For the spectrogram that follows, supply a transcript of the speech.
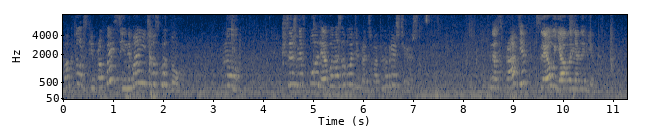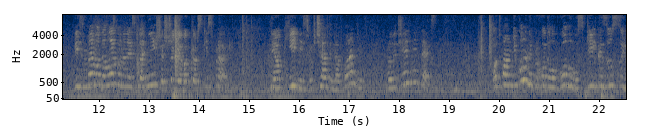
В акторській професії немає нічого складного. Ну, це ж не в полі або на заводі працювати, ну врешті-решт. Насправді це уявлення невірне. Візьмемо далеко не найскладніше, що є в акторській справі. Необхідність вивчати на пам'ять величезні тексти. От вам ніколи не приходило в голову, скільки зусиль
